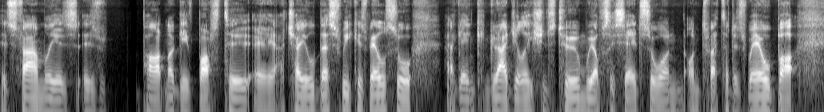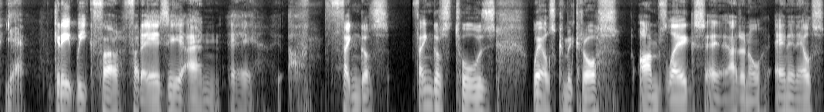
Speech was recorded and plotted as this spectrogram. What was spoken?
His family, his his partner gave birth to uh, a child this week as well. So again, congratulations to him. We obviously said so on on Twitter as well. But yeah, great week for for Eze and uh, fingers fingers toes. What else can we cross? Arms, legs. Eh, I don't know anything else.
